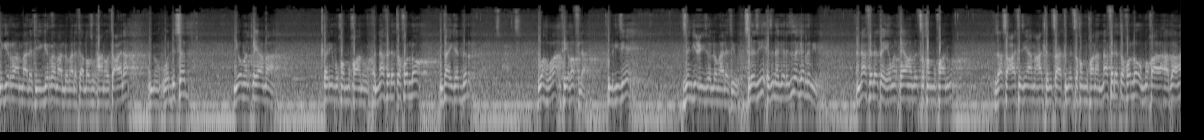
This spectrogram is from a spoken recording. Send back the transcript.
ምግራም ማለት እዩ ይግረም ኣሎ ማለት ኣላ ስብሓን ወተዓላ እ ወዲ ሰብ ዮውም ኣልቅያማ ቀሪቡ ከም ምዃኑ እናፈለጠ ከሎ እንታይ ይገብር ወህዋ ፊ غፍላ ኩሉ ግዜ ዘንጊዑ እዩ ዘሎ ማለት እዩ ስለዚ እዚ ነገር እዚ ዘገርም እዩ እናፈለጠ ዮም ኣልቅያማ መፅ ከም ምዃኑ እዛ ሰዓት እዚኣ መዓልቲ ምፅኣ ትመፅእ ከም ምዃና እናፈለጠ ከሎ እሞ ከዓ ኣብኣ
